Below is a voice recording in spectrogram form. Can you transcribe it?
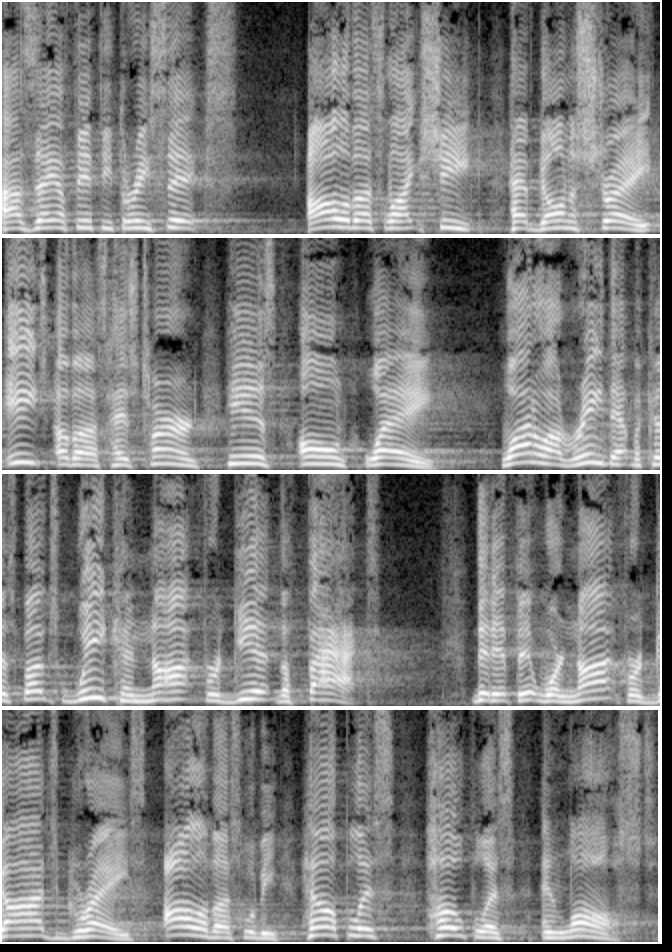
Isaiah 53 6. All of us, like sheep, have gone astray. Each of us has turned his own way. Why do I read that? Because, folks, we cannot forget the fact that if it were not for God's grace, all of us would be helpless, hopeless, and lost.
